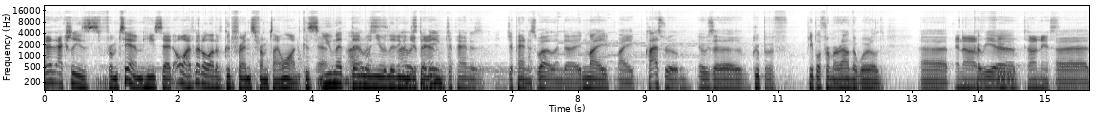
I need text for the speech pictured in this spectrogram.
that actually is from Tim. He said, "Oh, I've got a lot of good friends from Taiwan because you met I them when you were living I in was Japan." studying Japan as in Japan as well, and uh, in my my classroom, it was a group of people from around the world, uh, And a Korea, few uh,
